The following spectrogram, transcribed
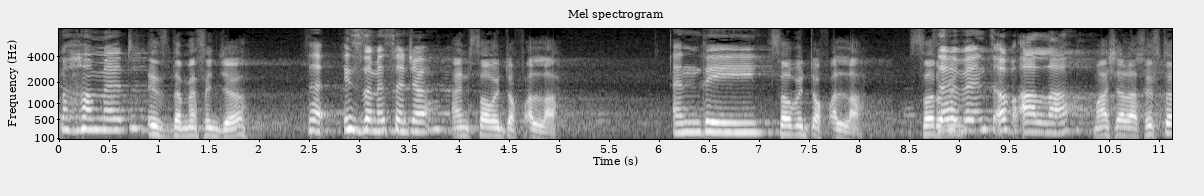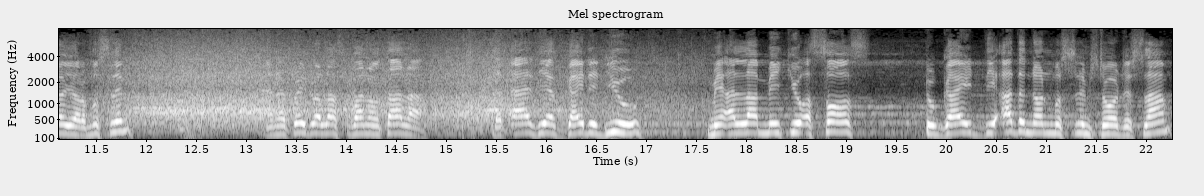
Muhammad is the messenger that is the messenger and servant of Allah. and the Servant of Allah. Servant. servant of Allah. MashaAllah, sister, you're a Muslim. And I pray to Allah subhanahu wa ta'ala that as He has guided you, may Allah make you a source to guide the other non-Muslims towards Islam.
